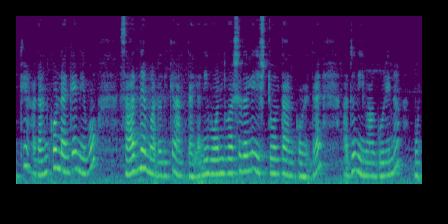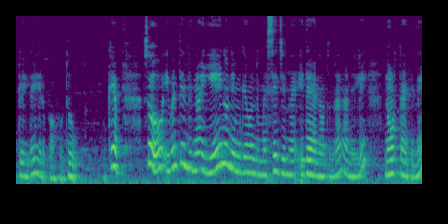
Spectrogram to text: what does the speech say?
ಓಕೆ ಅದು ಅಂದ್ಕೊಂಡಂಗೆ ನೀವು ಸಾಧನೆ ಮಾಡೋದಕ್ಕೆ ಆಗ್ತಾಯಿಲ್ಲ ನೀವು ಒಂದು ವರ್ಷದಲ್ಲಿ ಇಷ್ಟು ಅಂತ ಅಂದ್ಕೊಂಡಿದ್ರೆ ಅದು ನೀವು ಆ ಗುರಿನ ಮುಟ್ಟಿಲ್ಲದೆ ಇರಬಹುದು. ಓಕೆ ಸೊ ಇವತ್ತಿನ ದಿನ ಏನು ನಿಮಗೆ ಒಂದು ಮೆಸೇಜ್ ಇದೆ ಅನ್ನೋದನ್ನು ನಾನಿಲ್ಲಿ ನೋಡ್ತಾ ಇದ್ದೀನಿ.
